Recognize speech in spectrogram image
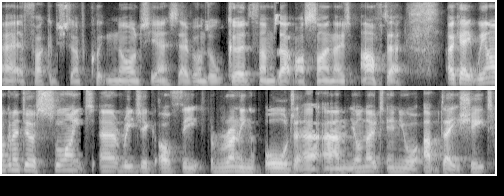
Uh, if I could just have a quick nod, yes, everyone's all good. Thumbs up. I'll sign those after. Okay, we are going to do a slight uh, rejig of the running order. Um, you'll note in your update sheet,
